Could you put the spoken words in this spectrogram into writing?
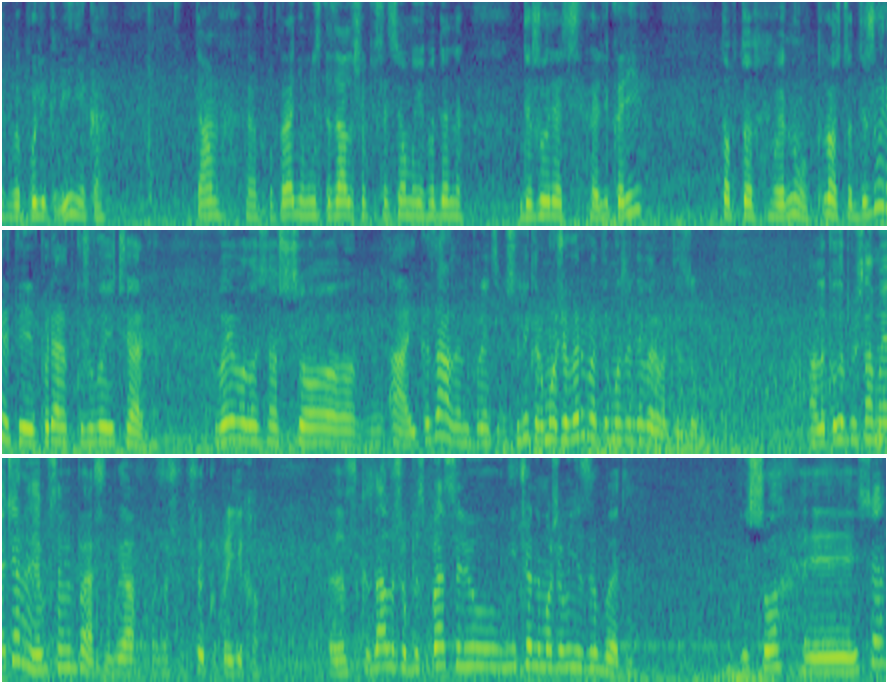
якби, поліклініка. Там е, попередньо мені сказали, що після 7 години дежурять лікарі. Тобто, ну, просто дежурять і в порядку живої черги. Виявилося, що. А, і казали, ну, в принципі, що лікар може вирвати, може не вирвати зуб. Але коли прийшла моя черга, я був самим першим, бо я швидко приїхав. Е, Сказали, що без песелю нічого не може мені зробити. І що? І все.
